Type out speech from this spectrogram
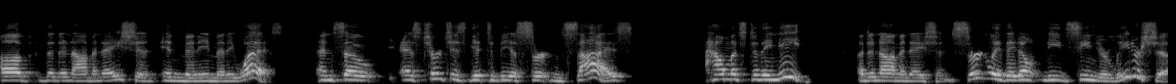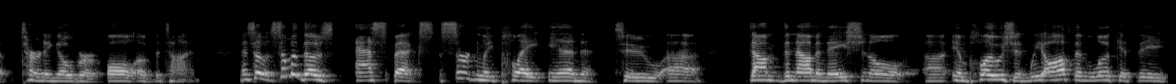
of the denomination in many, many ways. And so, as churches get to be a certain size, how much do they need a denomination? Certainly, they don't need senior leadership turning over all of the time. And so some of those aspects certainly play in to uh, dom- denominational uh, implosion. We often look at the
